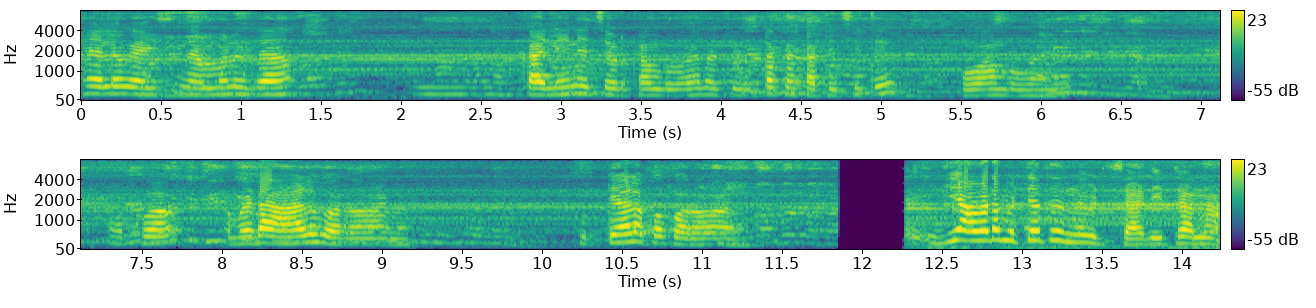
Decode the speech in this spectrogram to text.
ഹലോ ഗൈസ് നമ്മളിതാ കല്ലിന് വെച്ച് കൊടുക്കാൻ പോവാ. ചൂട്ടൊക്കെ കത്തിച്ചിട്ട് പോകാൻ പോവാണ്. അപ്പോൾ ഇവിടെ ആൾ കുറവാണ്. കുട്ടികളൊക്കെ കുറവാണ്. ഈ അവിടെ മുറ്റത്ത് നിന്ന് പിടിച്ചാൽ മതിട്ടെന്നാ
